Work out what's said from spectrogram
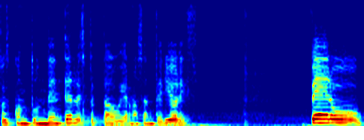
pues contundente respecto a gobiernos anteriores. Pero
